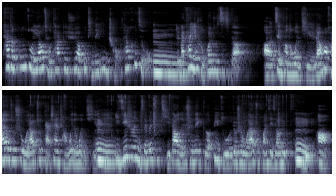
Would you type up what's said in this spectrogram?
他的工作要求他必须要不停的应酬，他要喝酒，嗯，对吧？他也很关注自己的啊健康的问题。然后还有就是我要去改善肠胃的问题，嗯，以及说你前面去提到的，就是那个 B 族，就是我要去缓解焦虑，嗯啊。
